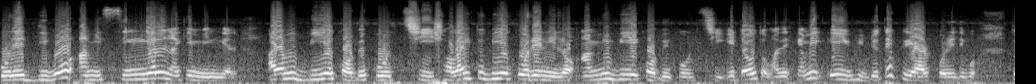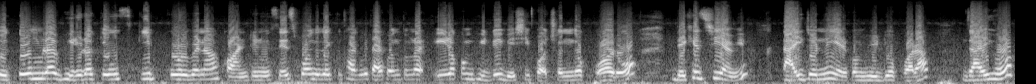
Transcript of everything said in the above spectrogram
করে দিব, আমি সিঙ্গেল নাকি মিঙ্গেল আর আমি বিয়ে কবে করছি? সবাই তো বিয়ে করে নিল, আমি বিয়ে কবে করছি? এটাও তোমাদেরকে আমি এই ভিডিওতে ক্লিয়ার করে দিব। তো তোমরা ভিডিওটা কেউ স্কিপ করবে না কন্টিনিউ শেষ পর্যন্ত দেখতে থাকবে, তার কারণ তোমরা এইরকম ভিডিও বেশি পছন্দ করো। দেখেছি আমি, তাই জন্যই এরকম ভিডিও করা। যাই হোক,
